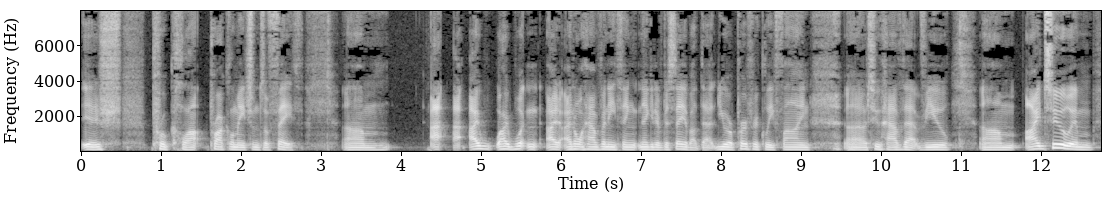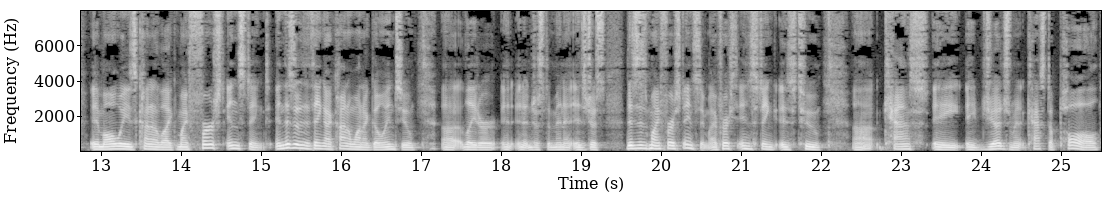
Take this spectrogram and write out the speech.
ish procl- proclamations of faith. Um, I, I, I wouldn't, I, I don't have anything negative to say about that. You are perfectly fine, uh, to have that view. Um, I too am, am always kind of like my first instinct. And this is the thing I kind of want to go into, uh, later in, in, just a minute is just, this is my first instinct. My first instinct is to, uh, cast a, a judgment, cast a pall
